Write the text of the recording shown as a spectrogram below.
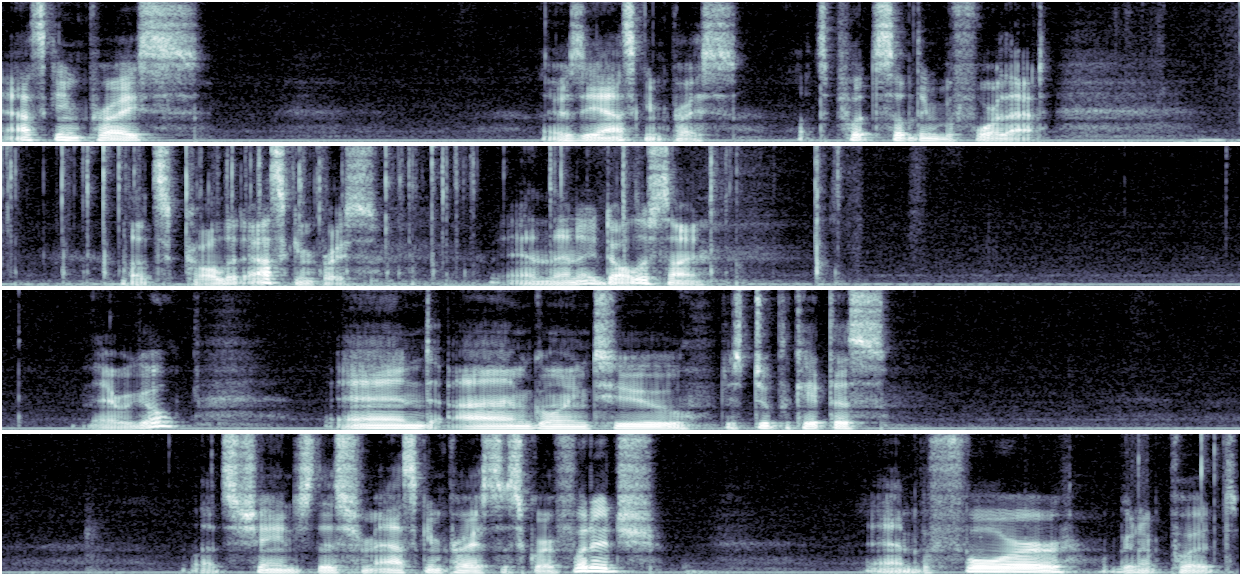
asking price. There's the asking price. Let's put something before that. Let's call it asking price. And then a dollar sign. There we go. And I'm going to just duplicate this. Let's change this from asking price to square footage. And before, we're going to put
